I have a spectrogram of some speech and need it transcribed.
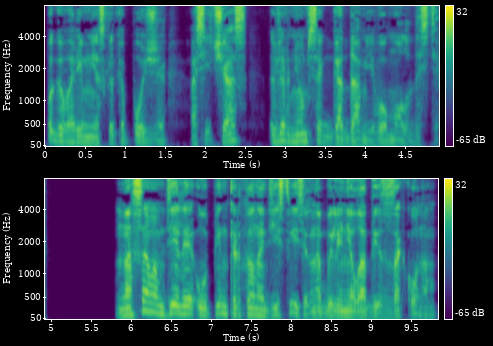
поговорим несколько позже, а сейчас вернемся к годам его молодости. На самом деле у Пинкертона действительно были не лады с законом,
